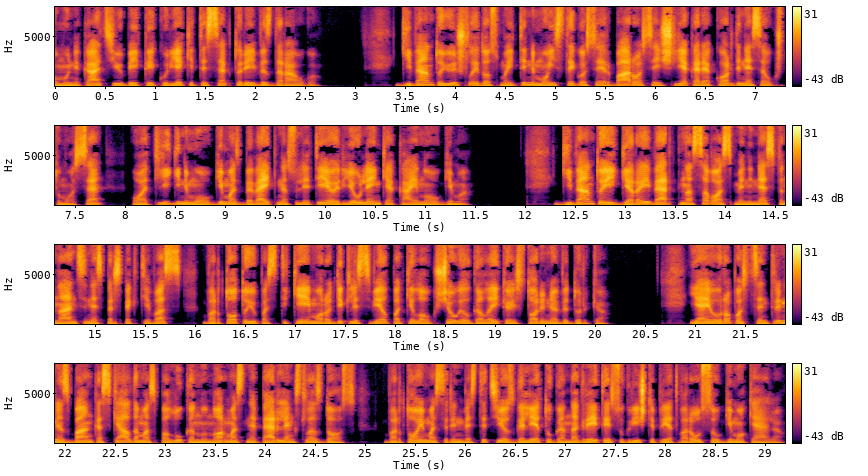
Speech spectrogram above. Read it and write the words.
komunikacijų bei kai kurie kiti sektoriai vis dar augo. Gyventojų išlaidos maitinimo įstaigose ir baruose išlieka rekordinėse aukštumose, o atlyginimų augimas beveik nesulėtėjo ir jau lenkia kainų augimą. Gyventojai gerai vertina savo asmeninės finansinės perspektyvas, vartotojų pasitikėjimo rodiklis vėl pakilo aukščiau ilgalaikio istorinio vidurkio. Jei Europos centrinis bankas keldamas palūkanų normas neperlenks lasdos, vartojimas ir investicijos galėtų gana greitai sugrįžti prie tvaraus augimo kelio.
